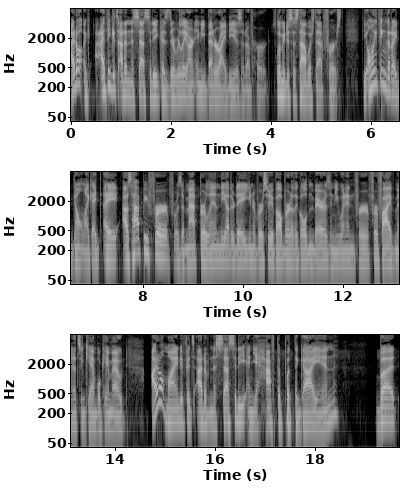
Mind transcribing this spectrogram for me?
I don't. I think it's out of necessity because there really aren't any better ideas that I've heard. So let me just establish that first. The only thing that I don't like, I I, I was happy for, for was it Matt Berlin the other day, University of Alberta, the Golden Bears, and he went in for for five minutes, and Campbell came out. I don't mind if it's out of necessity and you have to put the guy in. But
